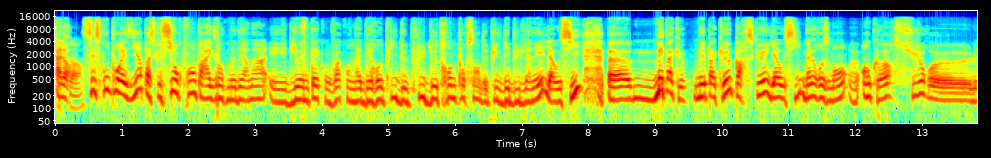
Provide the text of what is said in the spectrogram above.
Alors, c'est ce qu'on pourrait se dire, parce que si on reprend par exemple Moderna et BioNTech, on voit qu'on a des replis de plus de 30% depuis le début de l'année, là aussi. Euh, mais pas que, mais pas que, parce qu'il y a aussi, malheureusement, euh, encore sur euh, le,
